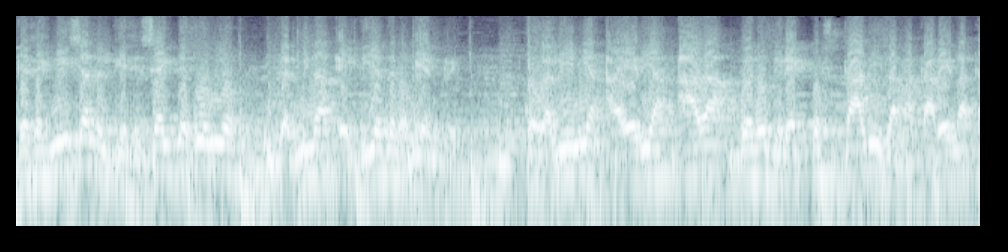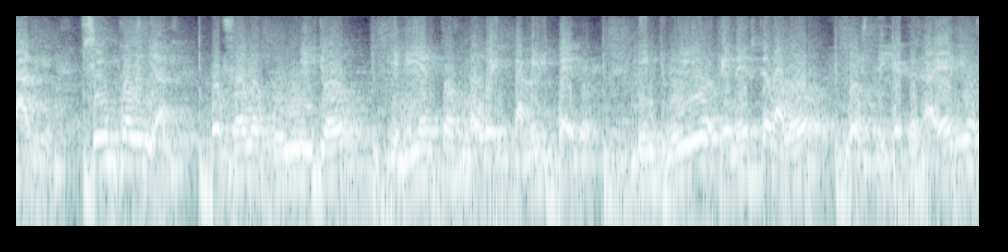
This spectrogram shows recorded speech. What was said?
que se inician el 16 de junio y terminan el 10 de noviembre. Con la línea aérea ADA, vuelos directos Cali-La Macarena-Cali, cinco días por solo 1.590.000 pesos, incluido en este valor los tiquetes aéreos,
